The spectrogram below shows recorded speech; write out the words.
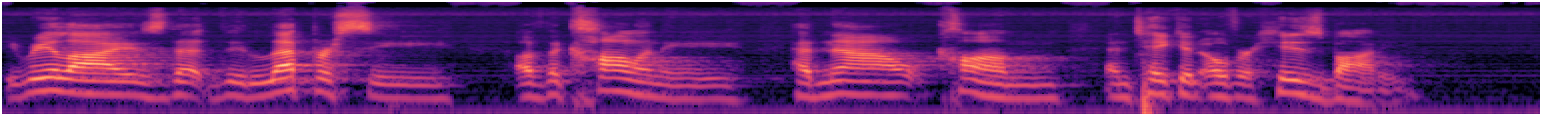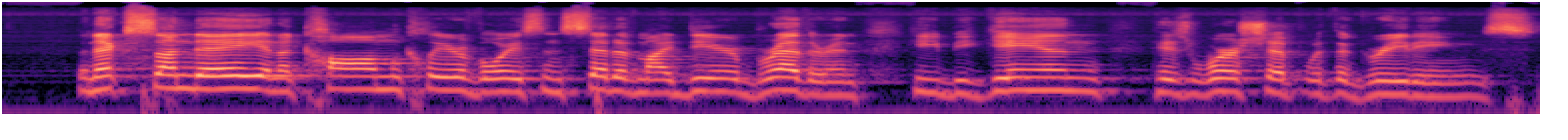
He realized that the leprosy of the colony had now come and taken over his body. The next Sunday, in a calm, clear voice, instead of my dear brethren, he began his worship with the greetings,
